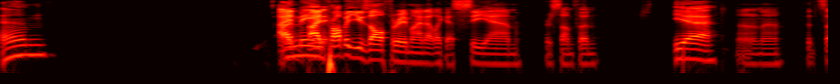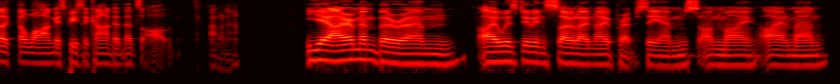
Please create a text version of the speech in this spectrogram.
Um, I mean- I'd probably use all three of mine at like a CM or something. yeah, I don't know. It's like the longest piece of content. That's all. I don't know. yeah. I remember um, I was doing solo no prep CMs on my Iron Man,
